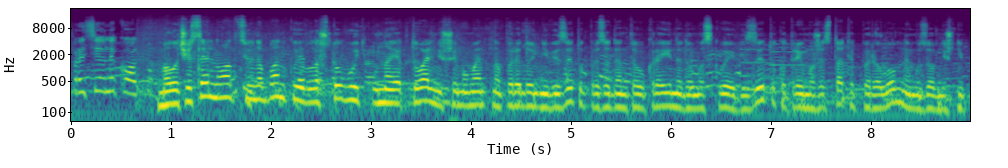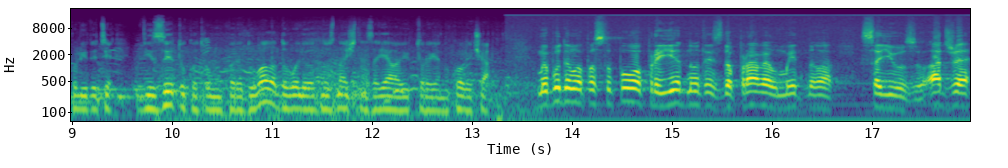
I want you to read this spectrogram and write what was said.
працівником. Малочисельну акцію на банку і влаштовують у найактуальніший момент напередодні візиту президента України до Москви. Візиту, котрий може стати переломним у зовнішній політиці. Візиту, котрому передувала доволі однозначна заява Віктора Януковича. Ми будемо поступово приєднуватись до правил митного союзу, адже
